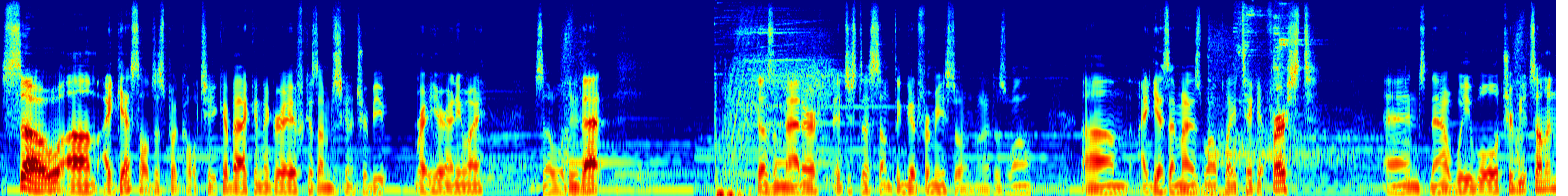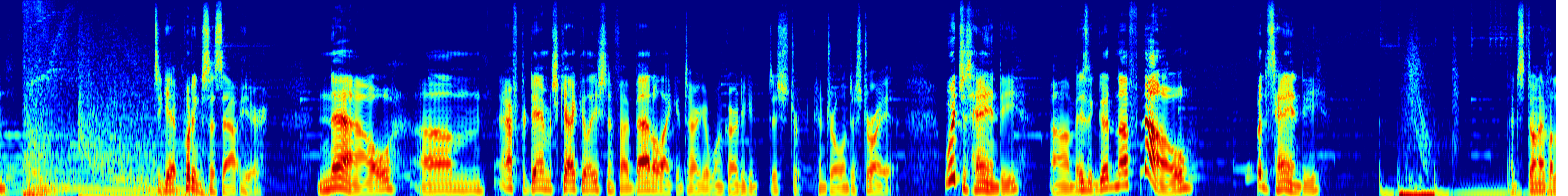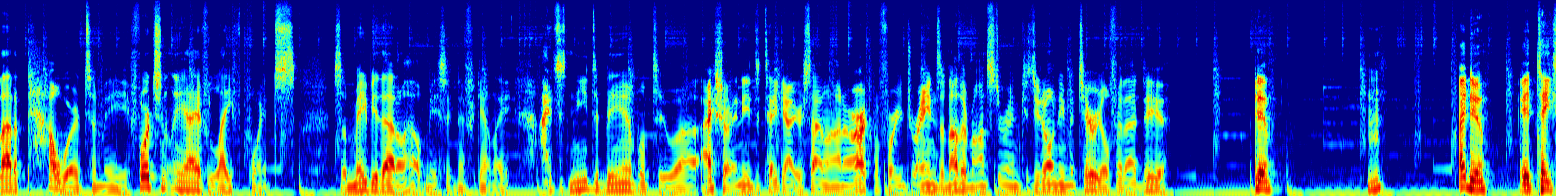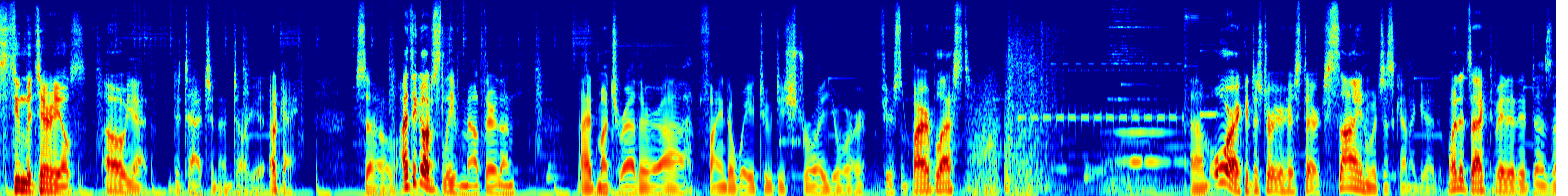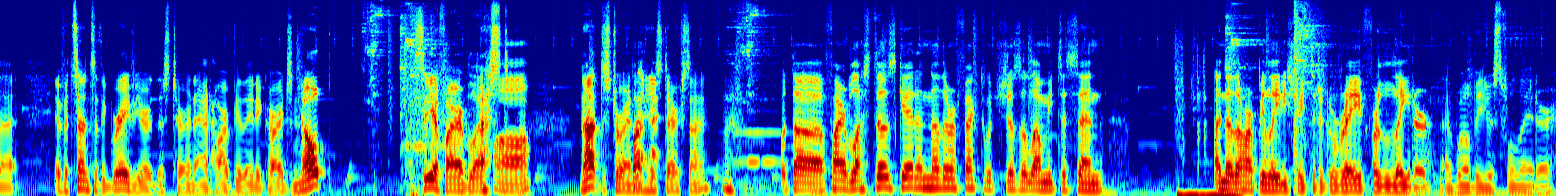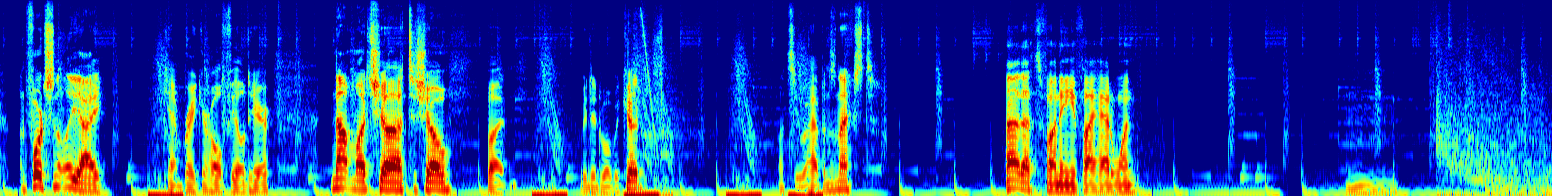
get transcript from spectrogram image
So, um, I guess I'll just put Colchica back in the grave because I'm just going to tribute right here anyway. So we'll do that. Doesn't matter. It just does something good for me, so I might as well. Um, I guess I might as well play Ticket first. And now we will Tribute Summon to get Puddingcess out here. Now, um, after damage calculation, if I battle, I can target one card you can control and destroy it. Which is handy. Um, is it good enough? No, but it's handy. I just don't have a lot of power to me. Fortunately, I have life points. So maybe that'll help me significantly. I just need to be able to... Uh, actually, I need to take out your Silent Honor Arc before he drains another monster in, because you don't need material for that, do you? I do. Hmm? I do. It takes two materials. Oh, yeah. Detach and end target. Okay. So I think I'll just leave him out there then. I'd much rather uh, find a way to destroy your Fearsome Fire Blast. Um, or I could destroy your Hysteric Sign, which is kind of good. When it's activated, it does that. If it's sent to the graveyard this turn, add Harpy Lady cards. Nope. See a Fire Blast. Not destroying But- that Hysteric Sign. But the Fire Blast does get another effect, which does allow me to send another Harpy Lady straight to the grave for later. that will be useful later. Unfortunately, I can't break your whole field here. Not much uh, to show, but we did what we could. Let's see what happens next. Ah, that's funny if I had one. Hmm.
